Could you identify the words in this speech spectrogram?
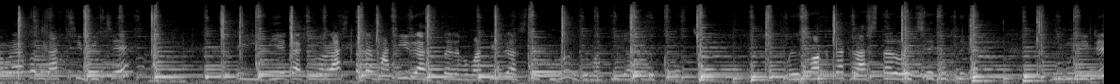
আমরা এখন যাচ্ছি বিচে এই বিয়েটা কি রাস্তাটা মাটির রাস্তা, দেখো মাটির রাস্তা পুরো। মাটির রাস্তা দেখতে পাচ্ছি। মানে শর্টকাট রাস্তা রয়েছে এখান থেকে। দু মিনিটে।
